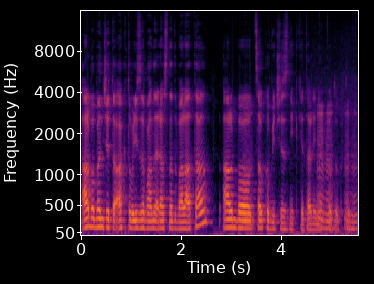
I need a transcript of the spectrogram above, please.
albo będzie to aktualizowane raz na dwa lata, albo całkowicie zniknie ta linia Mhm, produktów. mhm.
